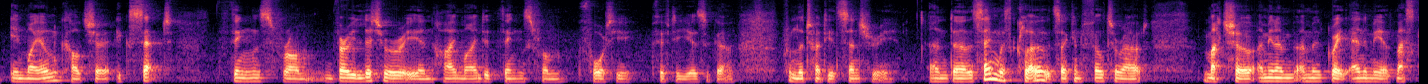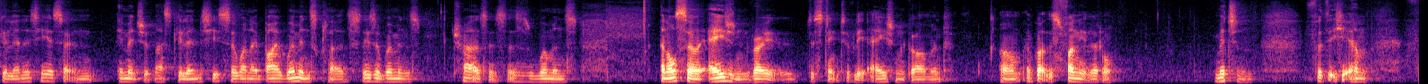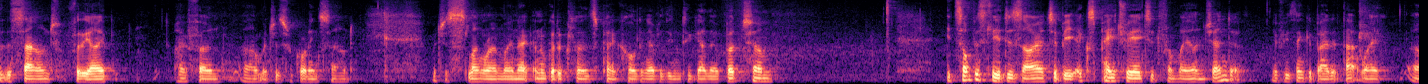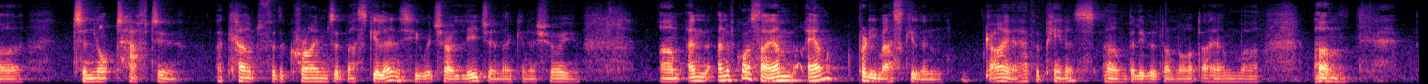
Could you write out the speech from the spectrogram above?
in my own culture except things from very literary and high minded things from 40, 50 years ago, from the 20th century. And uh, the same with clothes. I can filter out macho. I mean, I'm, I'm a great enemy of masculinity, a certain image of masculinity. So when I buy women's clothes, these are women's trousers, this is a woman's, and also Asian, very distinctively Asian garment um, I've got this funny little mitten for the um, for the sound for the iPhone, uh, which is recording sound, which is slung around my neck, and I've got a clothes peg holding everything together. But um, it's obviously a desire to be expatriated from my own gender, if you think about it that way, uh, to not have to account for the crimes of masculinity, which are legion, I can assure you. Um, and and of course, I am I am pretty masculine guy. I have a penis, um, believe it or not. I am uh, um,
